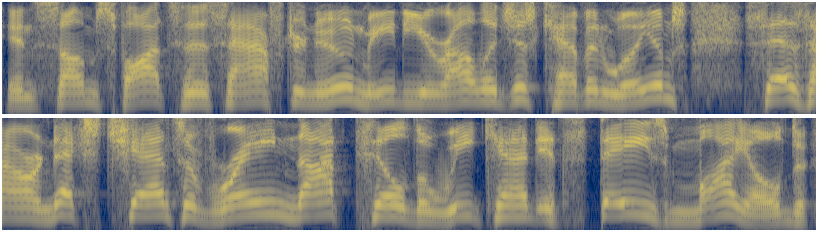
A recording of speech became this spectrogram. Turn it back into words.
in some spots this afternoon. Meteorologist Kevin Williams says our next chance of rain not till the weekend. It stays mild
